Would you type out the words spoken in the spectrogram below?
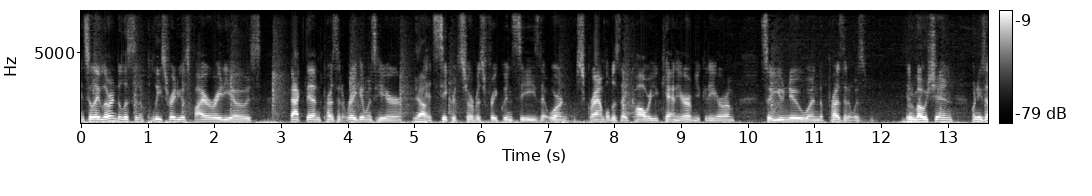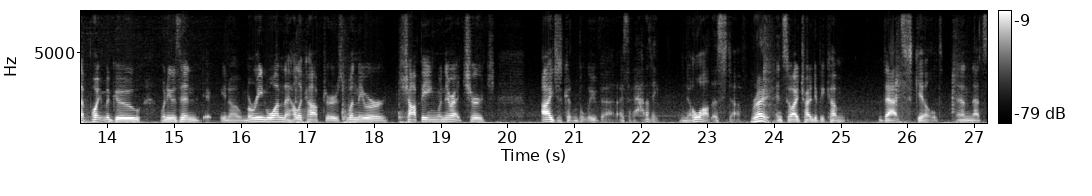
and so they learned to listen to police radios, fire radios. Back then, President Reagan was here. Yeah. They had Secret Service frequencies that weren't scrambled, as they call, where you can't hear them, you could hear them. So you knew when the president was in motion, when he was at Point Mugu, when he was in, you know, Marine One, the helicopters, when they were shopping, when they were at church. I just couldn't believe that. I said, how do they know all this stuff? Right. And so I tried to become that skilled, and that's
